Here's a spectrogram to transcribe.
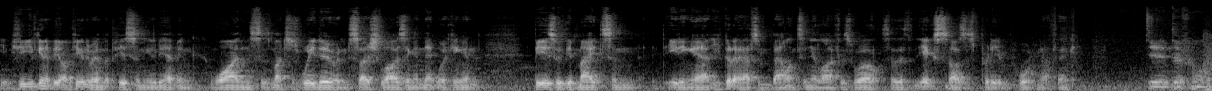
if you're going to be on, if you're going to be on the piss and you're going to be having wines as much as we do, and socialising and networking and beers with your mates and eating out, you've got to have some balance in your life as well. So the exercise is pretty important, I think. Yeah, definitely.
